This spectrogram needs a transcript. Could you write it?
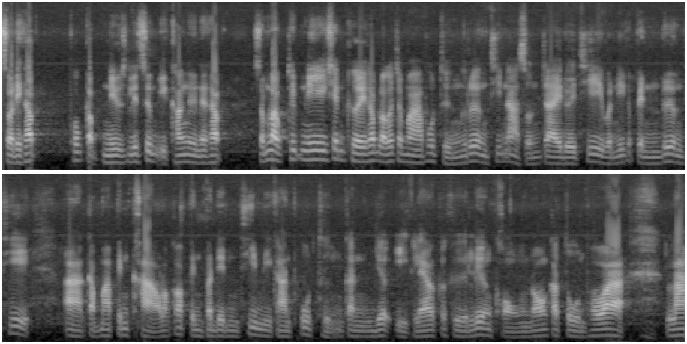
สวัสดีครับ พบกับ News l i s m อีกครั้งหนึ่งนะครับสำหรับคลิปนี้เช่นเคยครับ เราก็จะมาพูดถึงเรื่องที่น่าสนใจโดยที่วันนี้ก็เป็นเรื่องที่กลับมาเป็นข่าว แล้วก็เป็นประเด็นที่มีการพูดถึงกันเยอะอีกแล้วก็คือเรื่องของน้องการ์ตูน เพราะว่าล่า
